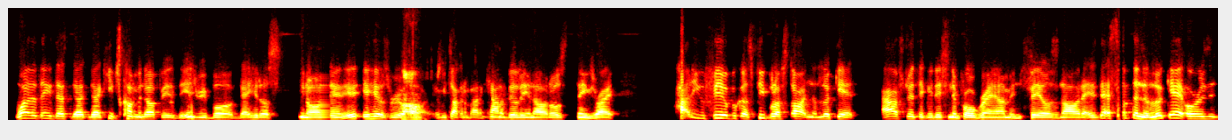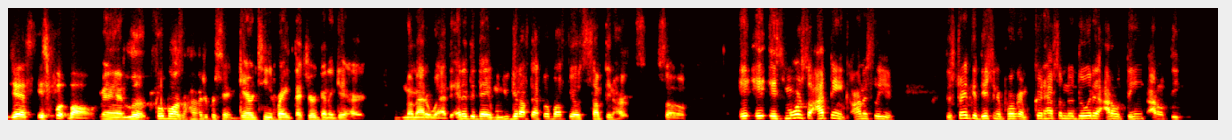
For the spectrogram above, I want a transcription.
one of the things that that, that keeps coming up is the injury bug that hit us. You know, and it, it hit us real uh-huh. hard. And we're talking about accountability and all those things, right? How do you feel because people are starting to look at our strength and conditioning program and fails and all that? Is that something to look at, or is it just it's football? Man, look, football is 100 percent guaranteed rate that you're gonna get hurt no matter what. At the end of the day, when you get off that football field, something hurts. So it, it, it's more so. I think honestly, the strength conditioning program could have something to do with it. I don't think. I don't think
